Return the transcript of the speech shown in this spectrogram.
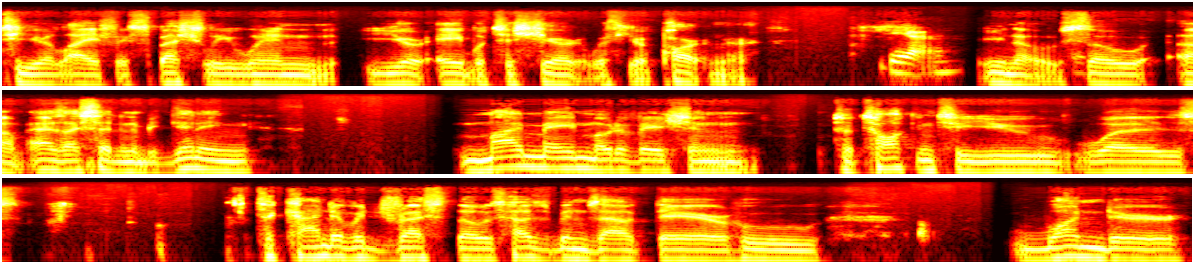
to your life, especially when you're able to share it with your partner. Yeah. You know, so um, as I said in the beginning, my main motivation to talking to you was to kind of address those husbands out there who wonder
